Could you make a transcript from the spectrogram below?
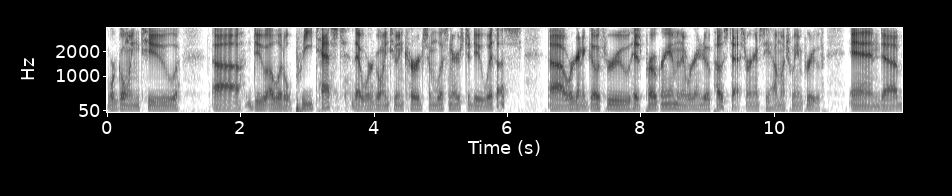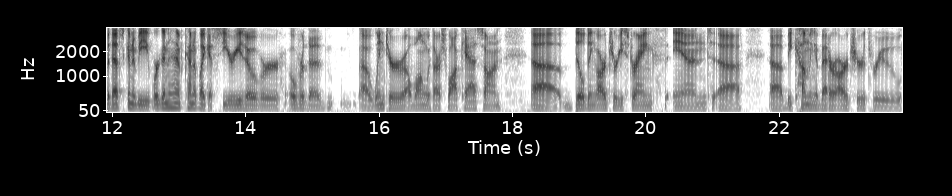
we're going to uh, do a little pre-test that we're going to encourage some listeners to do with us. Uh, we're going to go through his program and then we're going to do a post test. We're going to see how much we improve. And uh, but that's going to be we're going to have kind of like a series over over the uh, winter along with our swap casts on uh, building archery strength and uh, uh, becoming a better archer through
